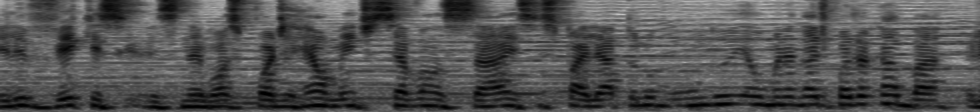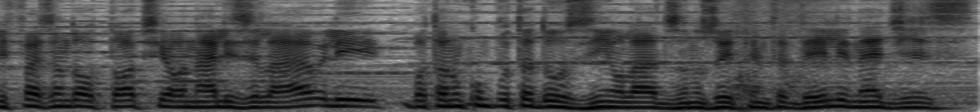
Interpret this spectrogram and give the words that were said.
Ele vê que esse, esse negócio pode realmente se avançar e se espalhar pelo mundo e a humanidade pode acabar. Ele fazendo autópsia e análise lá, ele botar um computadorzinho lá dos anos 80 dele, né? Diz:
